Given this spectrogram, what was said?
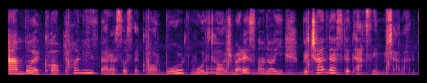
انواع کابل ها نیز بر اساس کاربرد، ولتاژ و رسانایی به چند دسته تقسیم می شوند.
